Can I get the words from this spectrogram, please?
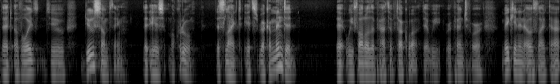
that avoids to do something that is makruh, disliked, it's recommended that we follow the path of taqwa, that we repent for making an oath like that,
